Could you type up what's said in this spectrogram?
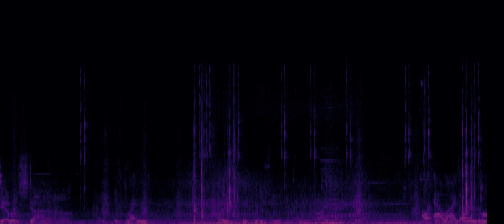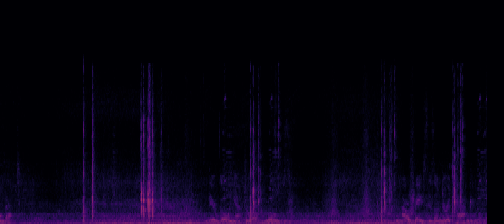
Devil style. It's threatened. I seek wisdom in times of Our allies are in combat. They're going after our probes. Our base is under attack.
